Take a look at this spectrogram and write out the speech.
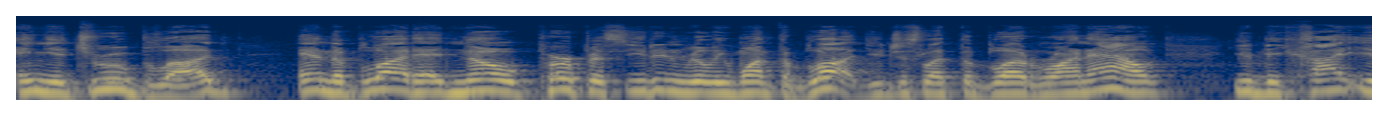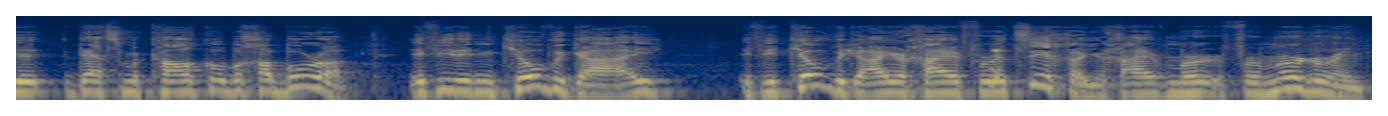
and you drew blood, and the blood had no purpose. You didn't really want the blood. You just let the blood run out you'd be you, that's makalko b'chabura. If you didn't kill the guy, if you killed the guy, you're chayiv for itzicha, you're chayiv mur- for murdering.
